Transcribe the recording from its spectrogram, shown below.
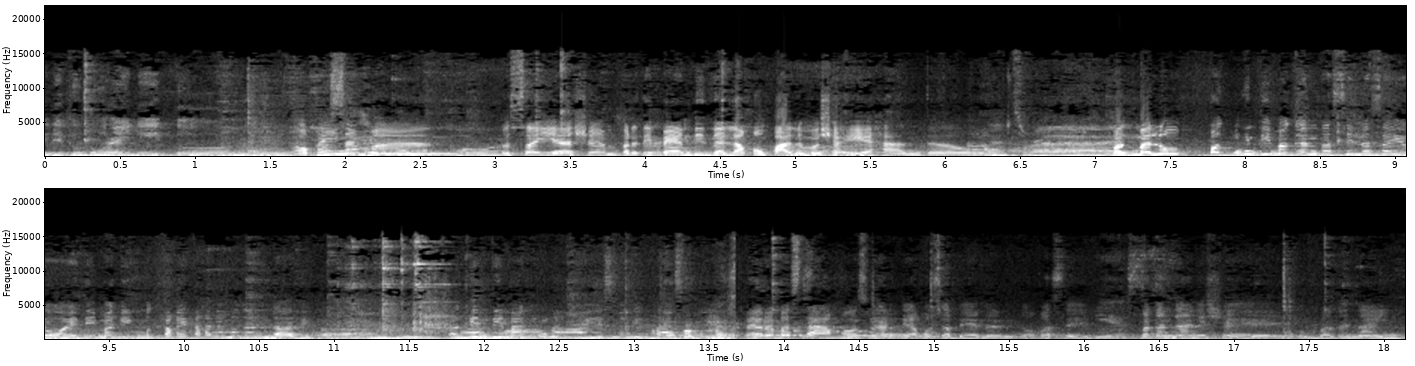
Hindi ko buhay dito. Okay naman. Masaya, syempre. Depende na lang kung paano mo siya i-handle. That's right. Pag malung, pag hindi maganda sila sa'yo, hindi maging magpakita ka na maganda, di ba? Pag hindi maging maayos, maging positive. Pero basta ako, swerte ako sa biyanan ko. Kasi Yes. matanda na siya eh. Kumbaga 90.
